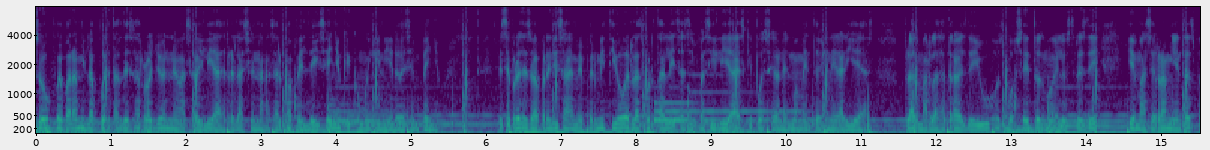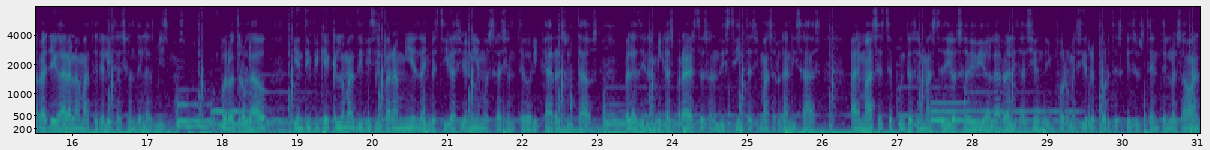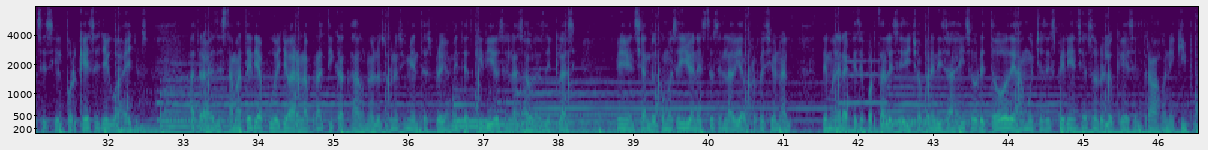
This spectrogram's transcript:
curso fue para mí la puerta al desarrollo de nuevas habilidades relacionadas al papel de diseño que como ingeniero desempeño. Este proceso de aprendizaje me permitió ver las fortalezas y facilidades que poseo en el momento de generar ideas, plasmarlas a través de dibujos, bocetos, modelos 3D y demás herramientas para llegar a la materialización de las mismas. Por otro lado, identifiqué que lo más difícil para mí es la investigación y demostración teórica de resultados, pero las dinámicas para esto son distintas y más organizadas. Además, este punto es el más tedioso debido a la realización de informes y reportes que sustenten los avances y el por qué se llegó a ellos. A través de esta materia pude llevar a la práctica cada uno de los conocimientos previamente adquiridos en las aulas de clase, evidenciando cómo se viven estos en la vida profesional, de manera que se fortalece dicho aprendizaje y sobre todo deja muchas experiencias sobre lo que es el trabajo en equipo,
